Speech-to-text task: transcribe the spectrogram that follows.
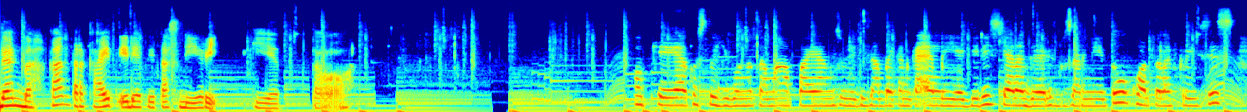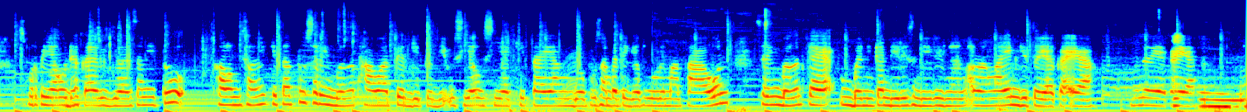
dan bahkan terkait identitas diri gitu. Oke, aku setuju banget sama apa yang sudah disampaikan Kak Eli ya. Jadi secara garis besarnya itu quarter life crisis seperti yang udah Kak Eli jelasin itu kalau misalnya kita tuh sering banget khawatir gitu di usia-usia kita yang 20 sampai 35 tahun, sering banget kayak membandingkan diri sendiri dengan orang lain gitu ya Kak ya. Bener ya Kak ya? Hmm.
